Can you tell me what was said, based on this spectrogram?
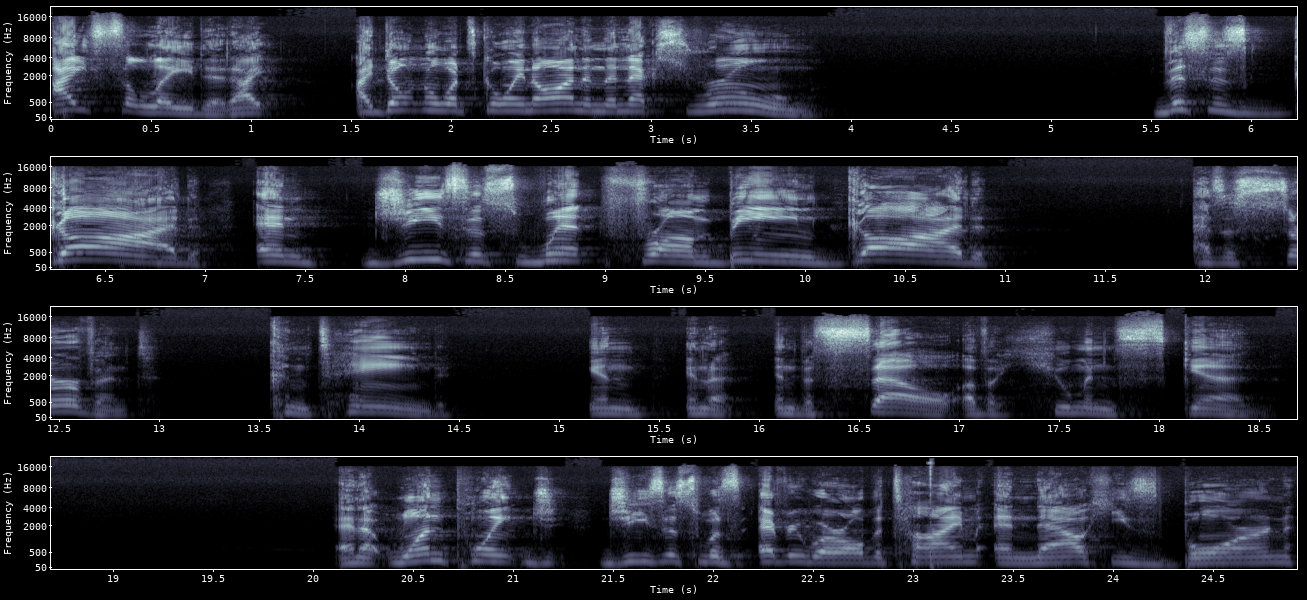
isolated. I, I don't know what's going on in the next room. This is God, and Jesus went from being God as a servant, contained in, in, a, in the cell of a human skin. And at one point, J- Jesus was everywhere all the time, and now he's born,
